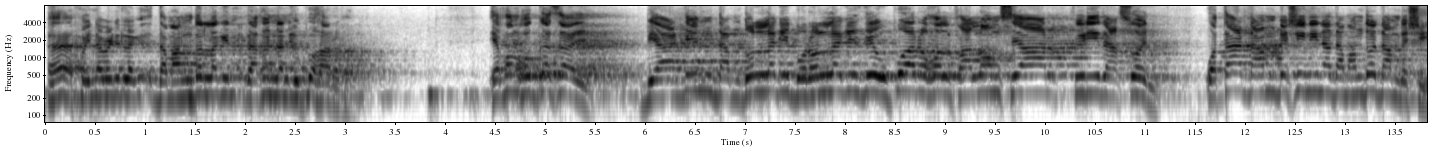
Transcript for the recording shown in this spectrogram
হ্যাঁ কইনা বেটি লাগে, দামান্দর লাগি রাখেন না উপহার হল। এখন হোকা চাই, বিয়ার দিন দামদর লাগি, বরল লাগি যে উপহার হল ফালং চেয়ার, পিড়ি রাখছেন ওটার দাম বেশি নি না, দামান্দর দাম বেশি?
